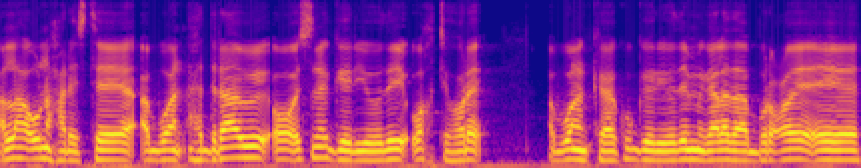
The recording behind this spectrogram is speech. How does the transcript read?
Allaha u naxariistay abwaan hadraawi oo isna geeriyooday wakhti hore. Abwaanka ku geeriyooday magaalada burco ee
